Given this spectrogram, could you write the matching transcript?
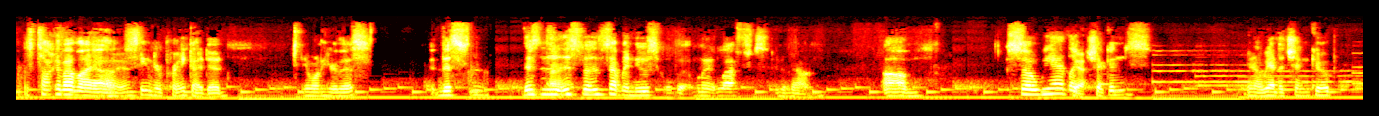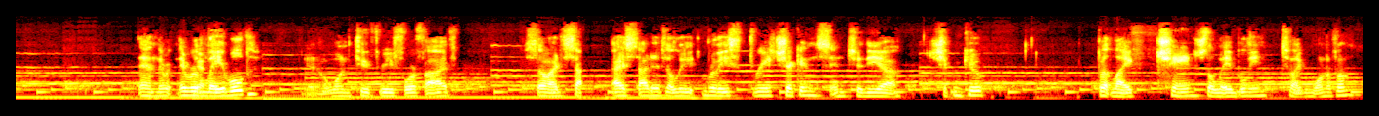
Let's talk about my uh, Oh, yeah. senior prank I did. You want to hear this? This, this, Alright. this, this is at my new school, but when I left in the mountain. Um, so we had like Yeah. chickens. You know, we had the chicken coop, and they were, they were Yeah. labeled. You know, one, two, three, four, five. So I decided I decided to le- release three chickens into the uh, chicken coop, but like change the labeling to like one of them.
